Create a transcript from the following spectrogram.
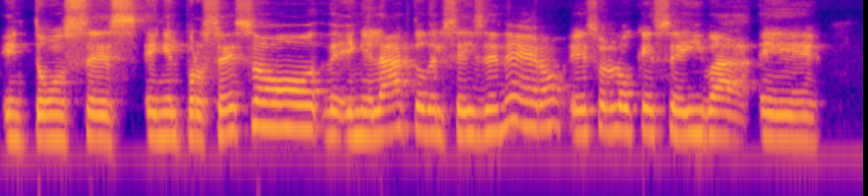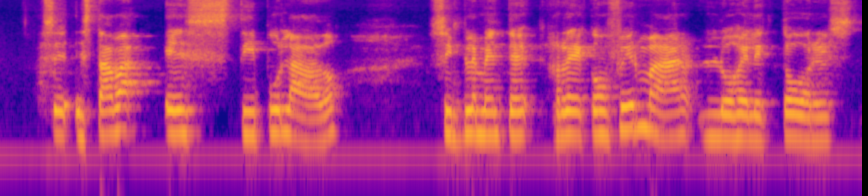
Entonces, en el proceso, en el acto del 6 de enero, eso es lo que se iba estaba estipulado simplemente reconfirmar los electores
